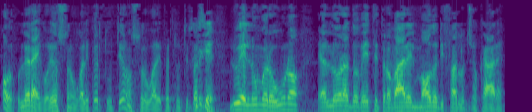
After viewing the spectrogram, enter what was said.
oh, le regole o sono uguali per tutti o non sono uguali per tutti, Sì, perché sì. lui è il numero uno e allora dovete trovare il modo di farlo giocare.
